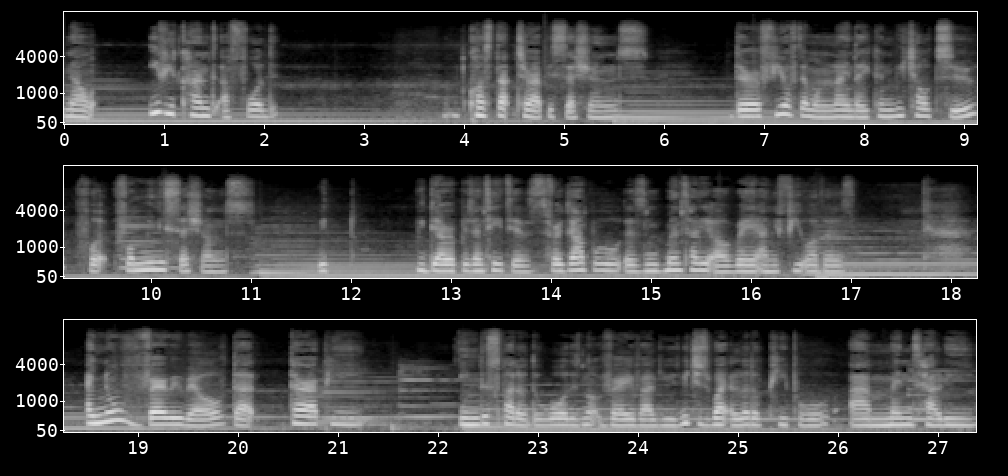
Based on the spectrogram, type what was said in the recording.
Now, if you can't afford constant therapy sessions, there are a few of them online that you can reach out to for, for mini sessions with with their representatives. For example, there's mentally aware and a few others. I know very well that therapy in this part of the world is not very valued, which is why a lot of people are mentally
